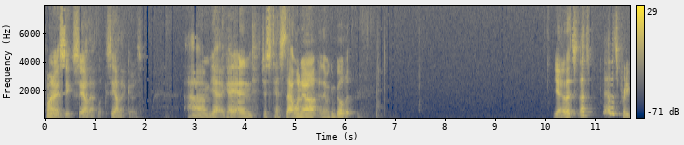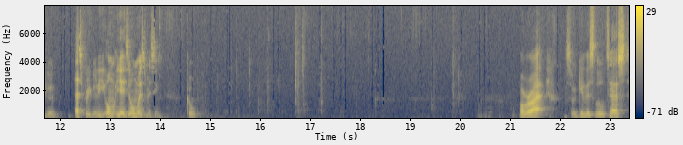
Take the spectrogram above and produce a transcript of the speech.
0.06. See how that looks. See how that goes. Um, yeah, okay, and just test that one out and then we can build it. Yeah, that's that's yeah, that's pretty good. That's pretty good. He almost, yeah, he's almost missing. Cool. All right, so we'll give this a little test.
